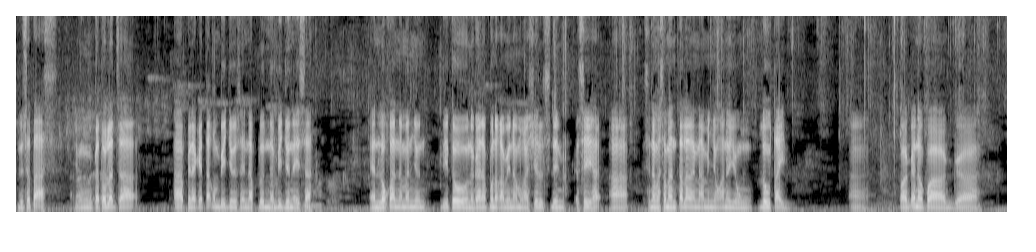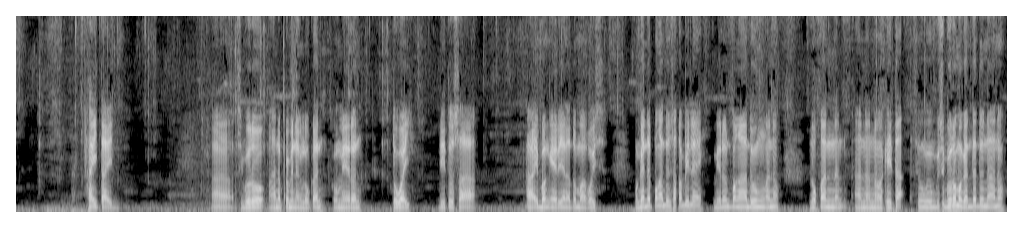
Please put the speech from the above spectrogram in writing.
Doon sa taas. Yung katulad sa ah, pinakita kong video sa in-upload na video na isa. Yan, lokan naman yun. Dito, naghanap muna kami ng mga shells din. Kasi ah, sinasamantala lang namin yung ano yung low tide. Ah, pag ano pag ah, high tide ah, siguro hanap kami ng lukan kung meron tuway dito sa ah, ibang area na to mga koys. Maganda pa nga doon sa kabila eh. Meron pa nga doon ano lukan na, ano, na makita. So siguro maganda doon na ano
